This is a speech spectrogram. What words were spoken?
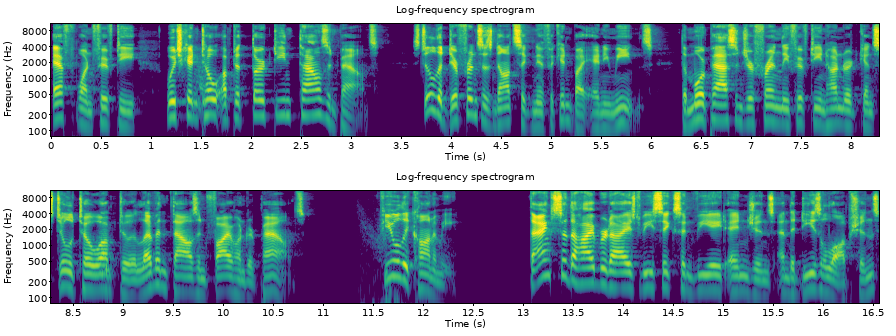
F 150, which can tow up to 13,000 pounds. Still, the difference is not significant by any means. The more passenger friendly 1500 can still tow up to 11,500 pounds. Fuel economy. Thanks to the hybridized V6 and V8 engines and the diesel options,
